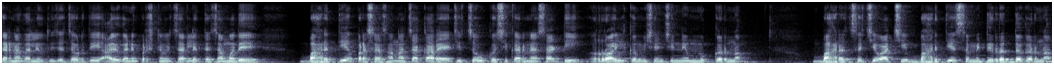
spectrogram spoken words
करण्यात आले होते ज्याच्यावरती आयोगाने प्रश्न विचारले. त्याच्यामध्ये भारतीय प्रशासनाच्या कार्याची चौकशी करण्यासाठी रॉयल कमिशनची नेमणूक करणं भारत सचिवाची भारतीय समिती रद्द करणं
